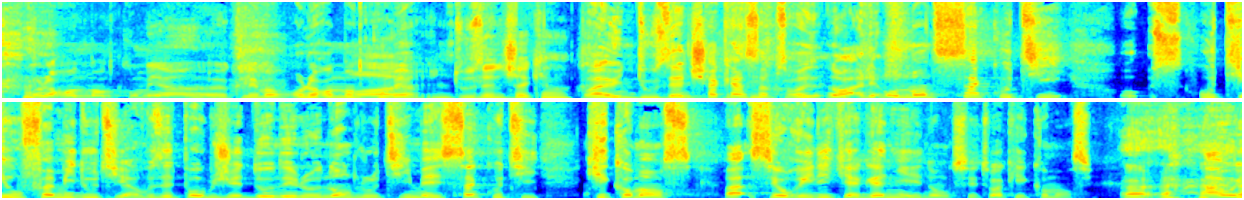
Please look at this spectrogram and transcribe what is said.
On leur en demande combien, euh, Clément? On leur en demande Oh, combien? Une douzaine chacun. Ouais, une douzaine chacun. Ça me serait- Non, allez, on demande cinq outils, outils ou famille d'outils. hein. Vous n'êtes pas obligé de donner le nom de l'outil, mais cinq outils. Qui commence? Bah, C'est Aurélie qui a gagné, donc c'est toi qui commence. Ah oui,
